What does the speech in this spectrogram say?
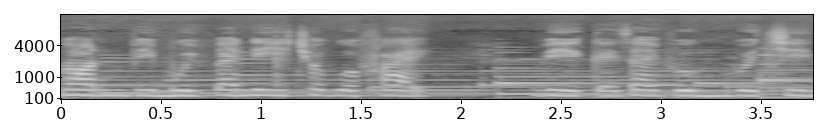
Ngon vì mùi vani cho vừa phải, Vì cái dài vừng vừa chín,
